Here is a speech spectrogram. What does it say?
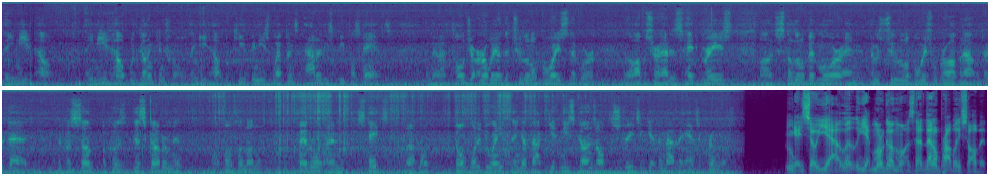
They need help. They need help with gun control. They need help with keeping these weapons out of these people's hands. I mean, I told you earlier the two little boys that were, the officer had his head grazed uh, just a little bit more, and those two little boys will grow up and out with their dad. Because some, because this government, uh, both on the federal and state level, don't want to do anything about getting these guns off the streets and getting them out of the hands of criminals. Okay, so yeah, yeah, more gun laws. That, that'll probably solve it.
